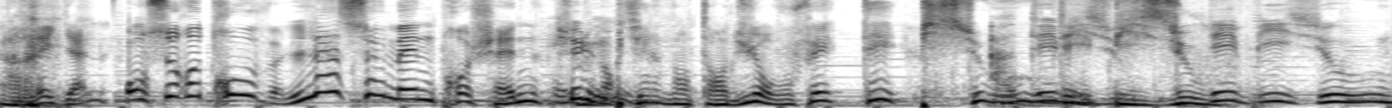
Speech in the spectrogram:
un régal. On se retrouve la semaine prochaine. Absolument. Bien entendu, on vous fait des bisous. Ah, des bisous. bisous. Des bisous.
